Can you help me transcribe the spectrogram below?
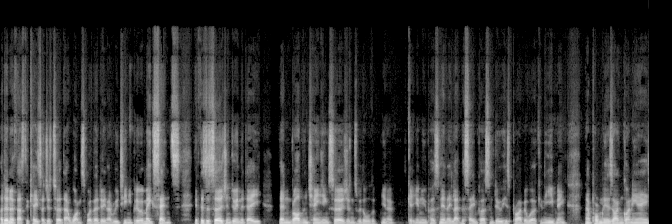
I don't know if that's the case. I just heard that once, whether they're doing that routinely, but it would make sense if there's a surgeon doing the day, then rather than changing surgeons with all the, you know, get your new person in, they let the same person do his private work in the evening. Now, problem is I haven't got any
